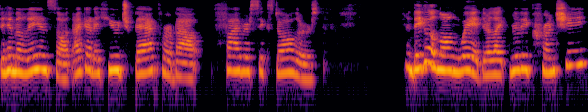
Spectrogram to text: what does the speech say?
the Himalayan salt. I got a huge bag for about five or six dollars. And they go a long way. They're like really crunchy.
